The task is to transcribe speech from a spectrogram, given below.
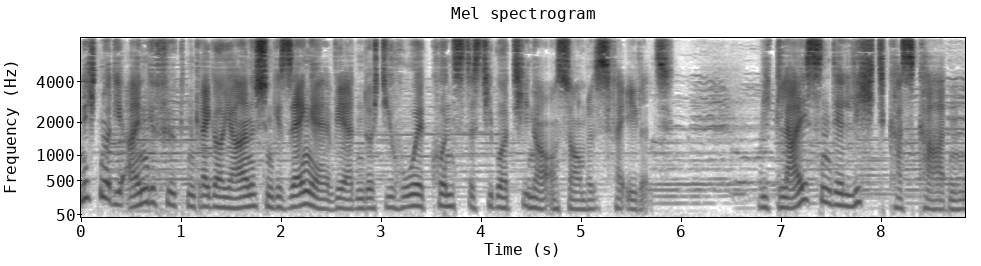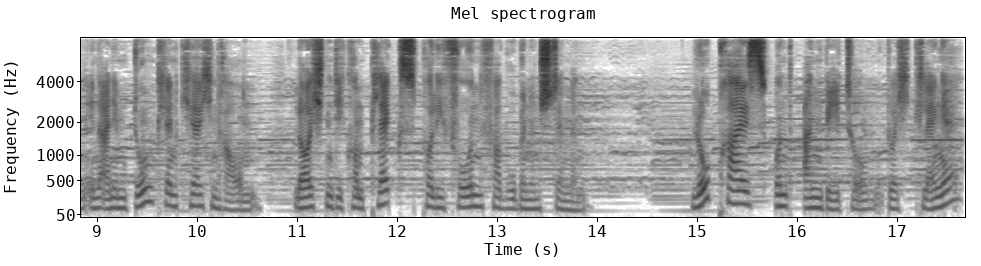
Nicht nur die eingefügten gregorianischen Gesänge werden durch die hohe Kunst des Tiburtiner Ensembles veredelt. Wie gleißende Lichtkaskaden in einem dunklen Kirchenraum leuchten die komplex polyphon verwobenen Stimmen. Lobpreis und Anbetung durch Klänge,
